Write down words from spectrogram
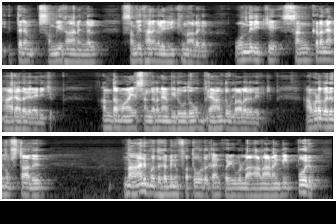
ഇത്തരം സംവിധാനങ്ങൾ സംവിധാനങ്ങളിൽ ഇരിക്കുന്ന ആളുകൾ ഒന്നിരിക്കെ സംഘടന ആരാധകരായിരിക്കും. അന്ധമായ സംഘടനാ വിരോധവും ഭ്രാന്തമുള്ള ആളുകളായിരിക്കും. അവിടെ വരുന്ന ഉസ്താദ് നാല് മധുഹബിനും ഫത്ത് കൊടുക്കാൻ കഴിവുള്ള ആളാണെങ്കിൽ പോലും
